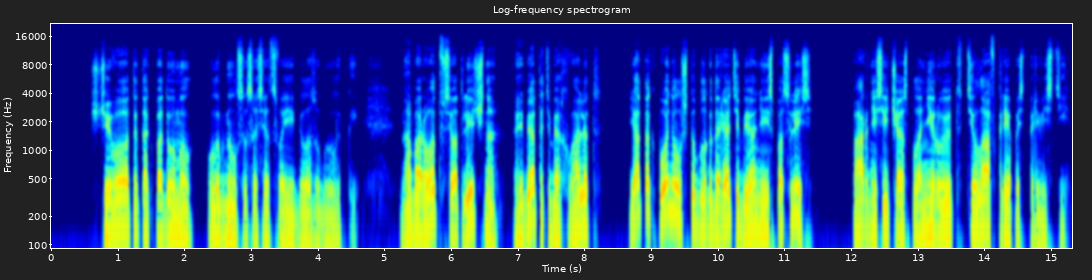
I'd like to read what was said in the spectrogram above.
— С чего ты так подумал? — улыбнулся сосед своей белозубой улыбкой. — Наоборот, все отлично. Ребята тебя хвалят. Я так понял, что благодаря тебе они и спаслись. Парни сейчас планируют тела в крепость привести.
